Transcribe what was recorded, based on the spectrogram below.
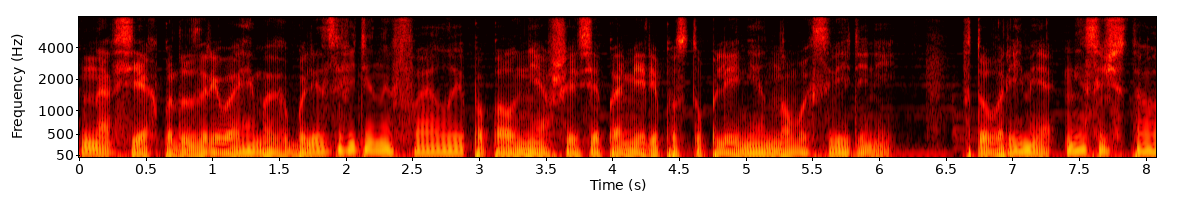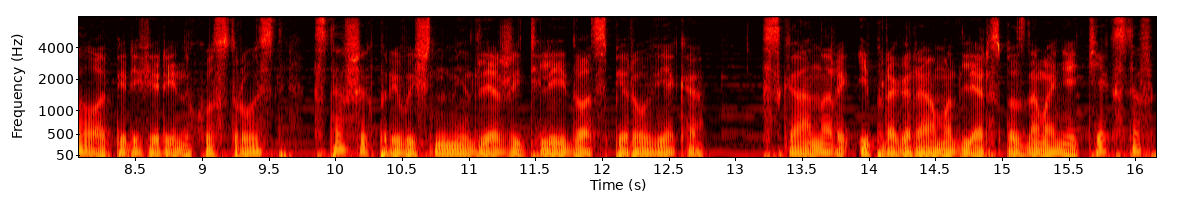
На всех подозреваемых были заведены файлы, пополнявшиеся по мере поступления новых сведений – в то время не существовало периферийных устройств, ставших привычными для жителей 21 века. Сканеры и программа для распознавания текстов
